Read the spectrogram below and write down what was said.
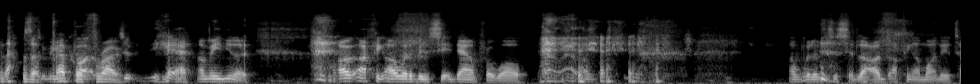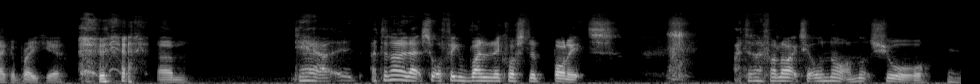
that was a proper quite- throw. to- yeah, I mean, you know, I, I think I would have been sitting down for a while. I would have just said, like, I, I think I might need to take a break here. Um, yeah, I, I don't know that sort of thing running across the bonnets. I don't know if I liked it or not. I'm not sure. Hmm.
